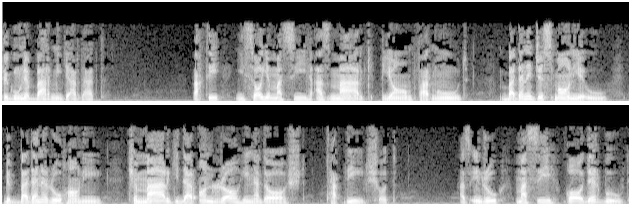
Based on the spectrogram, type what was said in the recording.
چگونه بر می گردد؟ وقتی عیسی مسیح از مرگ قیام فرمود بدن جسمانی او به بدن روحانی که مرگ در آن راهی نداشت تبدیل شد از این رو مسیح قادر بود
